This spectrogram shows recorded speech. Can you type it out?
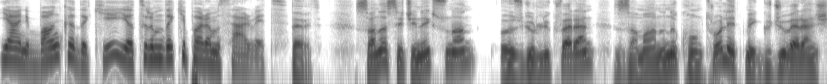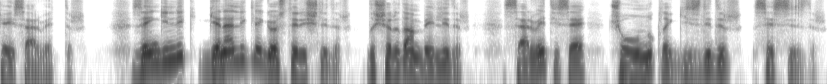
Yani bankadaki, yatırımdaki para mı servet? Evet, sana seçenek sunan, özgürlük veren, zamanını kontrol etme gücü veren şey servettir. Zenginlik genellikle gösterişlidir, dışarıdan bellidir. Servet ise çoğunlukla gizlidir, sessizdir.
